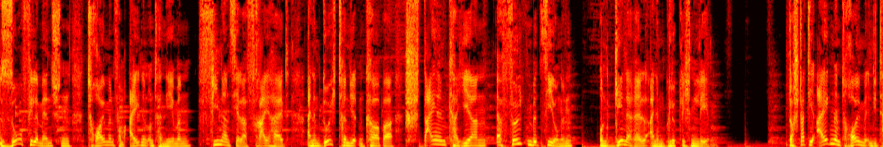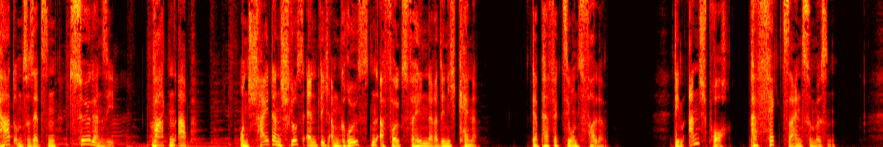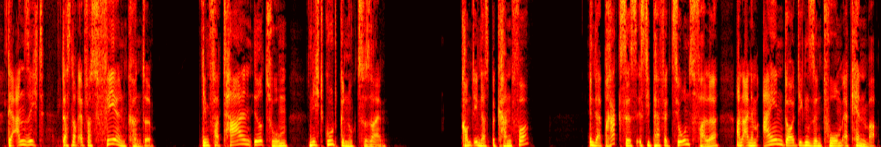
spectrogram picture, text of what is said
So viele Menschen träumen vom eigenen Unternehmen, finanzieller Freiheit, einem durchtrainierten Körper, steilen Karrieren, erfüllten Beziehungen und generell einem glücklichen Leben. Doch statt die eigenen Träume in die Tat umzusetzen, zögern sie, warten ab und scheitern schlussendlich am größten Erfolgsverhinderer, den ich kenne, der Perfektionsfalle. Dem Anspruch, perfekt sein zu müssen der Ansicht, dass noch etwas fehlen könnte, dem fatalen Irrtum, nicht gut genug zu sein. Kommt Ihnen das bekannt vor? In der Praxis ist die Perfektionsfalle an einem eindeutigen Symptom erkennbar.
